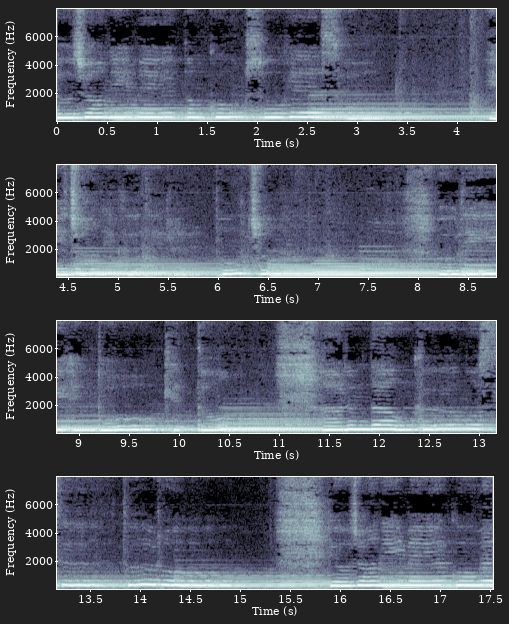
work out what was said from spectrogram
여전히 밤 꿈속에서 예전의 그대를 보죠. 우리 행복했던 아름다운 그 모습으로 여전히 매일 꿈에서 깨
